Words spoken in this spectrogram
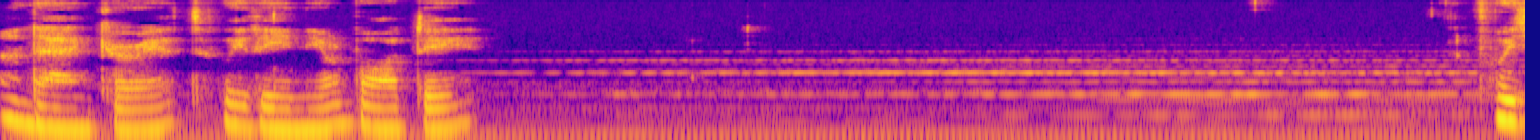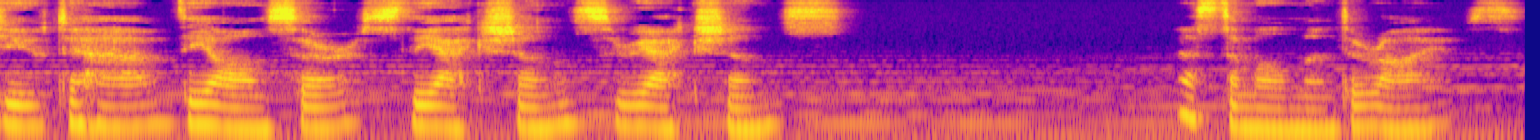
And anchor it within your body. For you to have the answers, the actions, reactions as the moment arrives.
